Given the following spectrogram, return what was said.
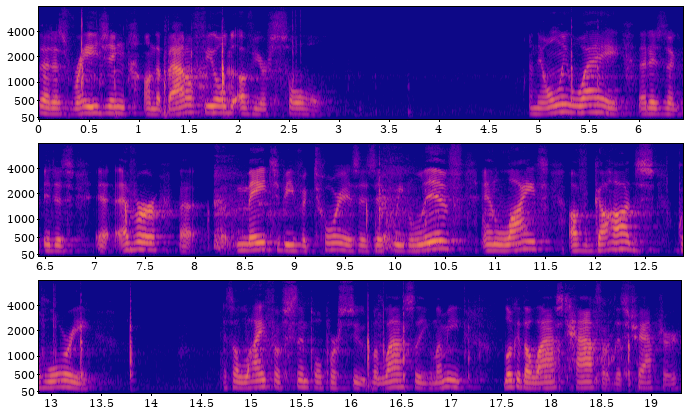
that is raging on the battlefield of your soul. And the only way that it is ever uh, made to be victorious is if we live in light of God's glory. It's a life of simple pursuit. But lastly, let me look at the last half of this chapter.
